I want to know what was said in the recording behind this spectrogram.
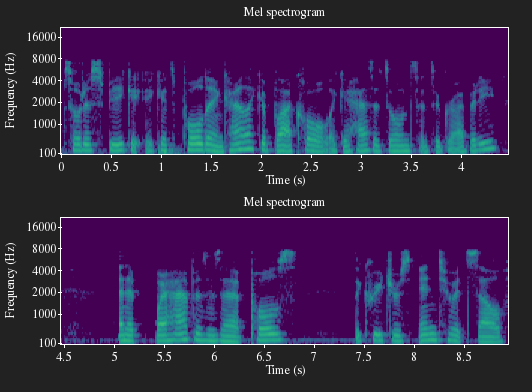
so to speak, it, it gets pulled in, kind of like a black hole. Like it has its own sense of gravity, and it, what happens is that it pulls the creatures into itself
